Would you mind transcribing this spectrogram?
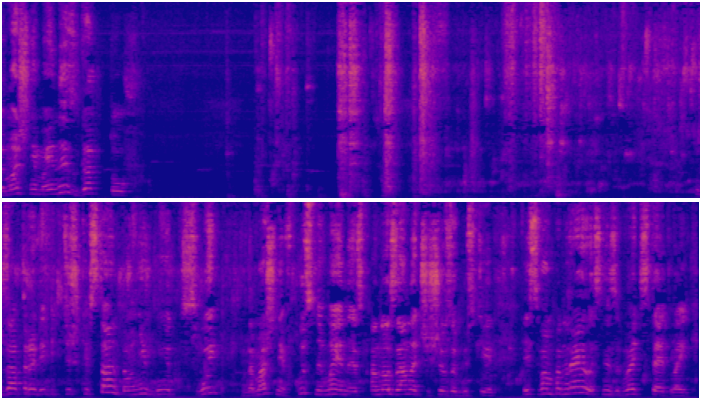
Домашний майонез готов. Завтра ребятишки встанут, а у них будет свой домашний вкусный майонез. Оно за ночь еще загустеет. Если вам понравилось, не забывайте ставить лайки.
